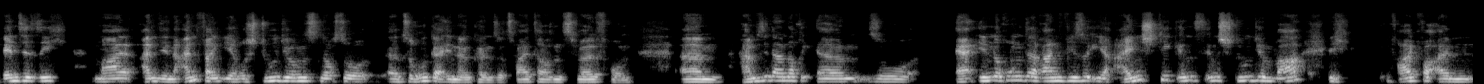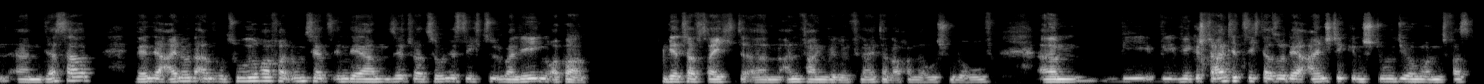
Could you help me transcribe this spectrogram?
Wenn Sie sich mal an den Anfang Ihres Studiums noch so äh, zurückerinnern können, so 2012 rum, ähm, haben Sie da noch ähm, so Erinnerungen daran, wie so Ihr Einstieg ins, ins Studium war? Ich frage vor allem ähm, deshalb, wenn der eine oder andere Zuhörer von uns jetzt in der Situation ist, sich zu überlegen, ob er Wirtschaftsrecht ähm, anfangen will und vielleicht dann auch an der Hochschule Hof. Ähm, wie, wie, wie gestaltet sich da so der Einstieg ins Studium und was,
